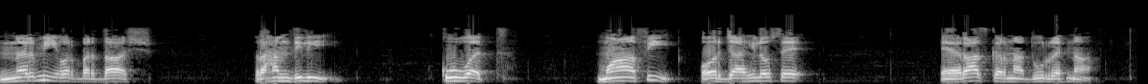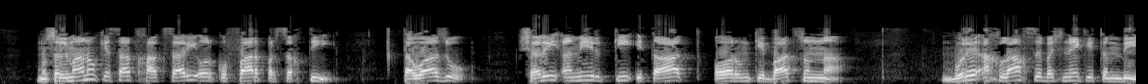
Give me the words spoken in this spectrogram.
نرمی اور برداشت، رحم دلی قوت، معافی اور جاہلوں سے اعراض کرنا، دور رہنا۔ مسلمانوں کے ساتھ خاکساری اور کفار پر سختی توازو شرع امیر کی اطاعت اور ان کی بات سننا، برے اخلاق سے بچنے کی تنبی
